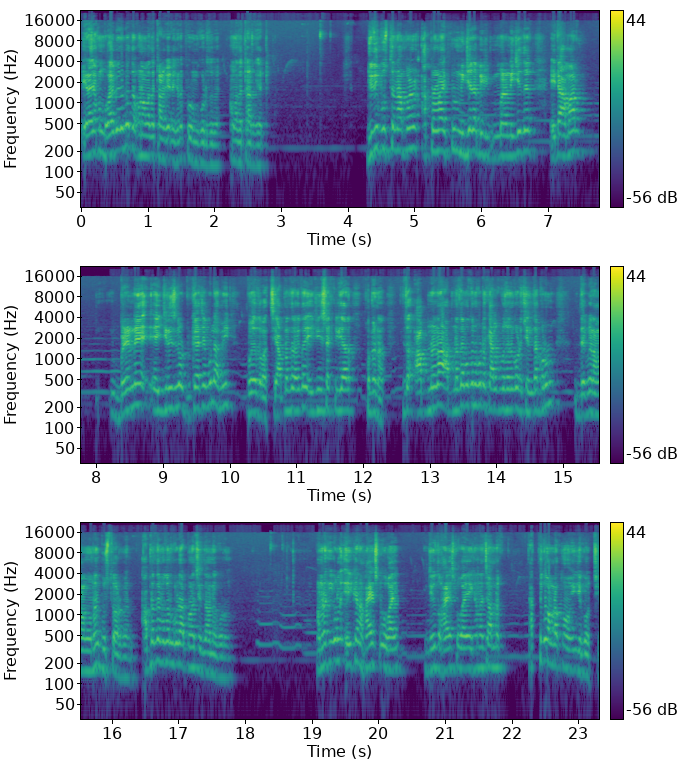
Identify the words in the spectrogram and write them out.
এরা যখন ভয় বেরোবে, তখন আমাদের টার্গেট এখানে পূরণ করে দেবে, আমাদের টার্গেট যদি বুঝতে না পারেন, আপনারা একটু নিজেরা মানে নিজেদের, এটা আমার ব্রেনে এই জিনিসগুলো ঢুকে আছে বলে আমি বোঝাতে পারছি। আপনাদের হয়তো এই জিনিসটা ক্লিয়ার হবে না। কিন্তু আপনারা, আপনাদের মতন করে ক্যালকুলেশন করে চিন্তা করুন, দেখবেন আমার মনে হয় বুঝতে পারবেন। আপনাদের মতন করে আপনারা চিন্তা ভাবনা করুন। আমরা কি করলাম? এইখানে হাইয়েস্ট ওয়াই যেহেতু হাইয়েস্ট ওয়াই এখানে আছে, আমরা তার থেকেও আমরা কম ইয়ে করছি।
